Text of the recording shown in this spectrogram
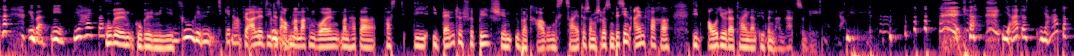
über, nee, wie heißt das? Google, Google Meet. Google Meet, genau. Für alle, die Google das auch mal machen wollen, man hat da fast die identische Bildschirmübertragungszeit. Das ist am Schluss ein bisschen einfacher, die Audiodateien dann übereinander zu legen. Ja. ja, ja, das, ja, das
